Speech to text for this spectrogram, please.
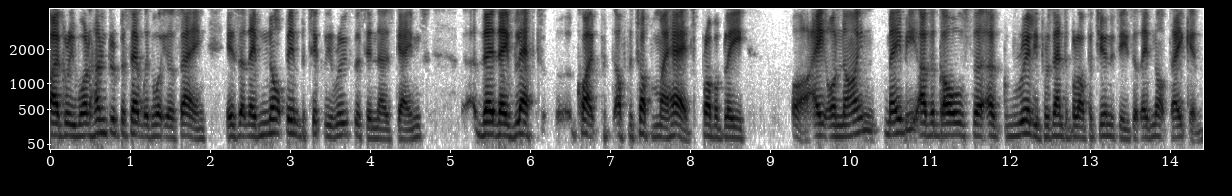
I agree 100% with what you're saying, is that they've not been particularly ruthless in those games. They, they've left quite off the top of my head, probably. Well, eight or nine, maybe other goals that are really presentable opportunities that they've not taken,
